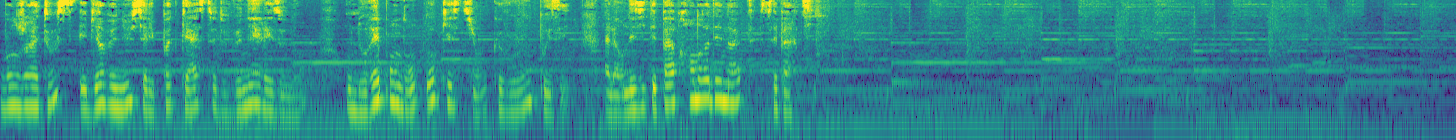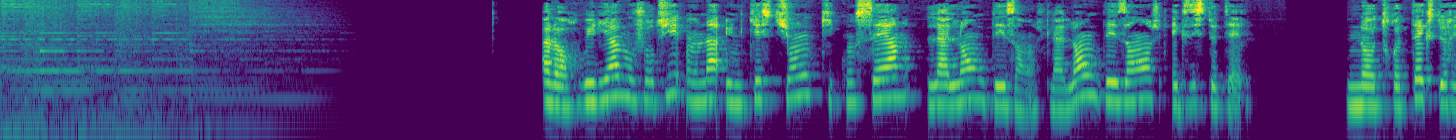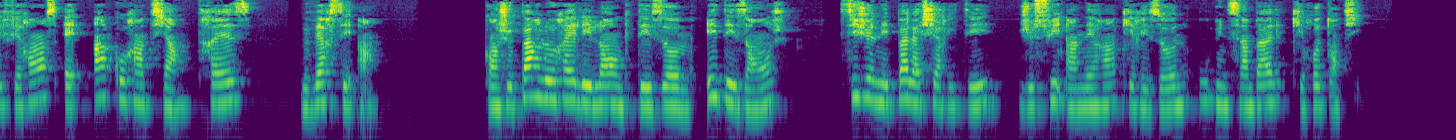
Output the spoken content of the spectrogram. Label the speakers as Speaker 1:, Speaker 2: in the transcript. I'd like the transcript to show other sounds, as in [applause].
Speaker 1: Bonjour à tous et bienvenue sur les podcasts de Venez Raisonnant où nous répondons aux questions que vous vous posez. Alors n'hésitez pas à prendre des notes, c'est parti.
Speaker 2: Alors, William, aujourd'hui, on a une question qui concerne la langue des anges. La langue des anges existe-t-elle? Notre texte de référence est 1 Corinthiens 13, le verset 1. Quand je parlerai les langues des hommes et des anges, si je n'ai pas la charité, je suis un airain qui résonne ou une cymbale qui retentit.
